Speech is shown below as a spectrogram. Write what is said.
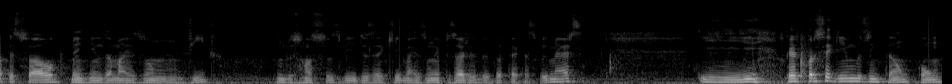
Olá pessoal, bem-vindos a mais um vídeo, um dos nossos vídeos aqui, mais um episódio da Biblioteca Submersa. E prosseguimos então com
